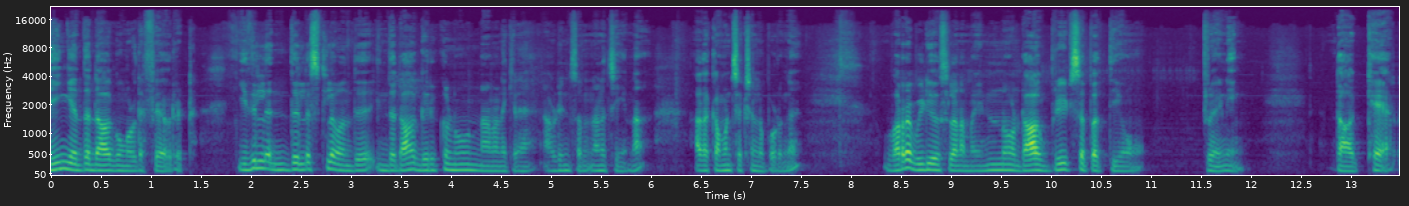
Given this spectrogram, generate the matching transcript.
நீங்கள் எந்த டாக் உங்களோட ஃபேவரட் இதில் இந்த லிஸ்ட்டில் வந்து இந்த டாக் இருக்கணும்னு நான் நினைக்கிறேன் அப்படின்னு சொன்ன நினச்சிங்கன்னா அதை கமெண்ட் செக்ஷனில் போடுங்க. வர வீடியோஸில் நம்ம இன்னும் டாக் ப்ரீட்ஸை பற்றியும் ட்ரைனிங் டாக் கேர்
